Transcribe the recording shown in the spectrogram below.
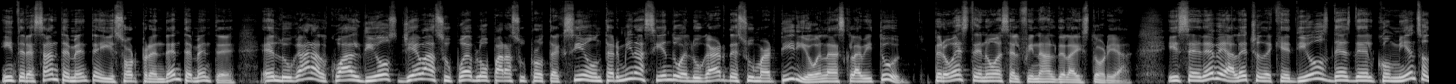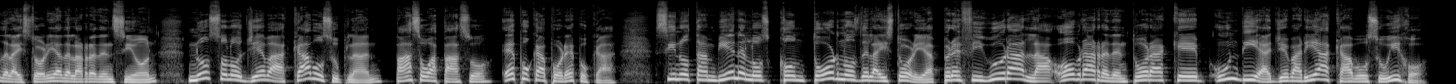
Interesantemente y sorprendentemente, el lugar al cual Dios lleva a su pueblo para su protección termina siendo el lugar de su martirio en la esclavitud. Pero este no es el final de la historia, y se debe al hecho de que Dios desde el comienzo de la historia de la redención no solo lleva a cabo su plan paso a paso, época por época, sino también en los contornos de la historia prefigura la obra redentora que un día llevaría a cabo su Hijo,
